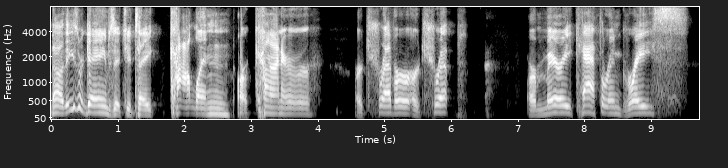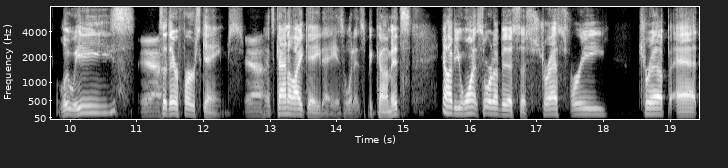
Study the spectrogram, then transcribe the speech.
No, these are games that you take Colin or Connor or Trevor or Trip or Mary Catherine Grace Louise yeah. to their first games. Yeah. It's kind of like A Day is what it's become. It's you know, if you want sort of just a stress-free trip at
